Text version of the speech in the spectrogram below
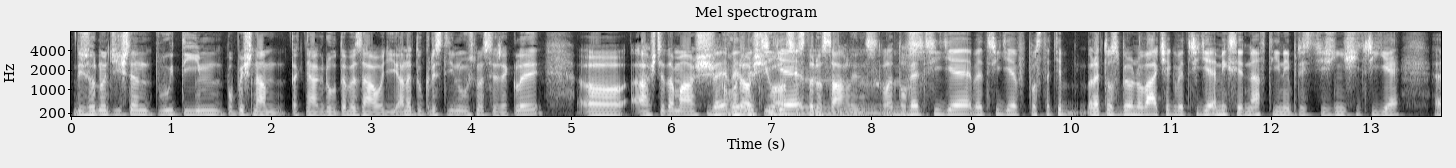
když hodnotíš ten tvůj tým, popiš nám tak nějak, kdo u tebe závodí. A ne tu Kristýnu už jsme si řekli uh, a ještě tam máš ve, ve, dalšího, třídě, asi jste dosáhli letos. Ve třídě, ve třídě v podstatě letos byl nováček ve třídě MX1 v té nejprestižnější třídě, uh,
